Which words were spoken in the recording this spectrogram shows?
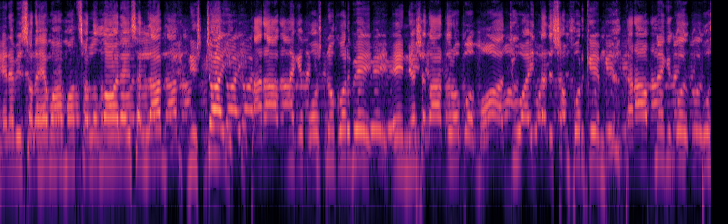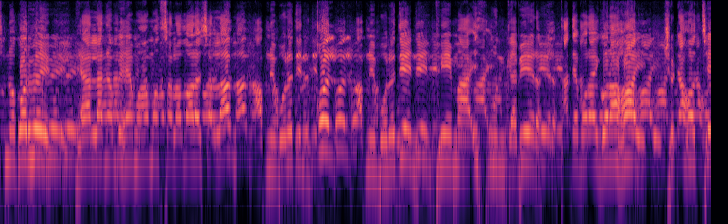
হে নবী সাল্লাল্লাহু মুহাম্মদ সাল্লাল্লাহু আলাইহি সাল্লাম নিশ্চয় তারা আপনাকে প্রশ্ন করবে, এই নেশাদার দ্রব্য মদ জুয়া ইত্যাদি সম্পর্কে তারা আপনাকে প্রশ্ন করবে। হে আল্লাহ নবী, হে মোহাম্মদ সাল্লাল্লাহু আলাইহি আপনি বলে দিন, কল, আপনি বলে দিন, ফিমা ইসমুন কাবীর, তাতে বড়ই গুনাহ হয়। সেটা হচ্ছে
